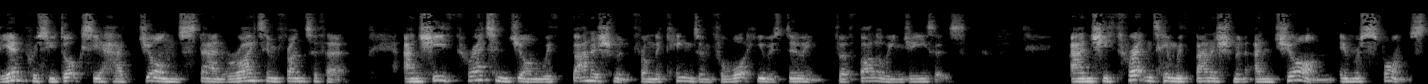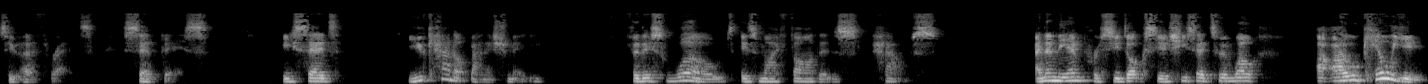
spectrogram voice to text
the Empress Eudoxia had John stand right in front of her. And she threatened John with banishment from the kingdom for what he was doing, for following Jesus. And she threatened him with banishment. And John, in response to her threat, said this. He said, You cannot banish me, for this world is my father's house. And then the Empress Eudoxia, she said to him, Well, I, I will kill you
